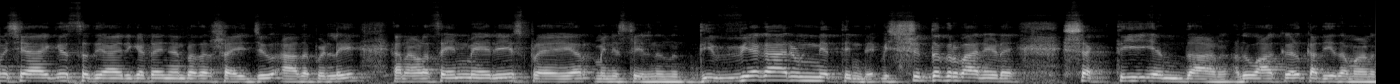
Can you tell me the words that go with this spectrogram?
മിശിഹായ്ക്ക് സ്തുതിയായിരിക്കട്ടെ. ഞാൻ brother Shaiju Adappally. Ernakulam Saint Mary's prayer മിനിസ്ട്രിയിൽ നിന്ന് ദിവ്യകാരുണ്യത്തിന്റെ വിശുദ്ധ കുർബാനയുടെ ശക്തി എന്താണ്? അത് വാക്കുകൾക്ക് അതീതമാണ്.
